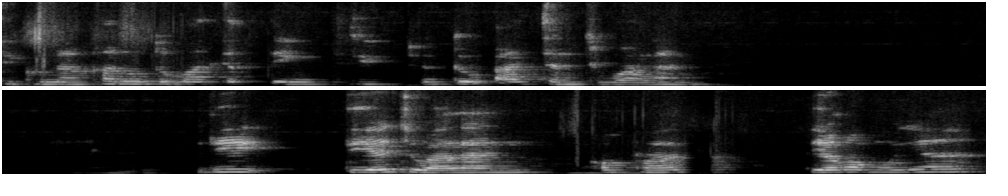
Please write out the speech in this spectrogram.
digunakan untuk marketing, di- untuk ajang jualan. Jadi dia jualan obat, dia ngomongnya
